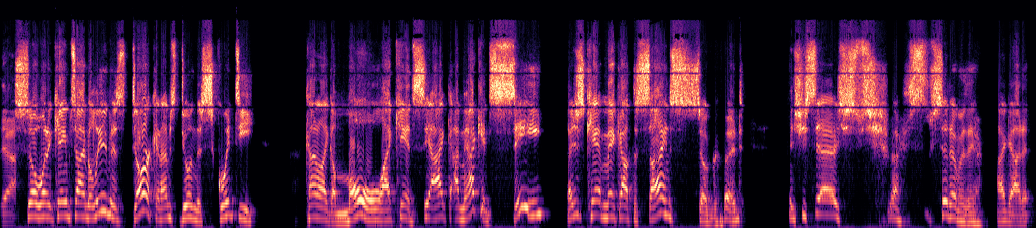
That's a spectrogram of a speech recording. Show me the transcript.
Yeah. So when it came time to leave, it's dark, and I'm just doing the squinty, kind of like a mole. I can't see. I, I mean, I can see. I just can't make out the signs so good. And she said, "Sh- sh- "Sit over there. I got it."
